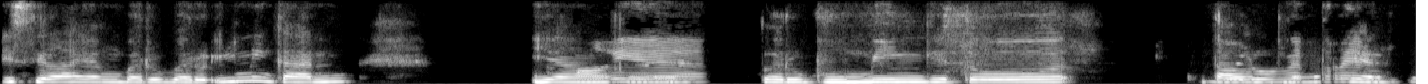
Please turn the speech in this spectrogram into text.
istilah yang baru-baru ini kan yang oh, yeah. baru booming gitu tahun berapa ya? Gitu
